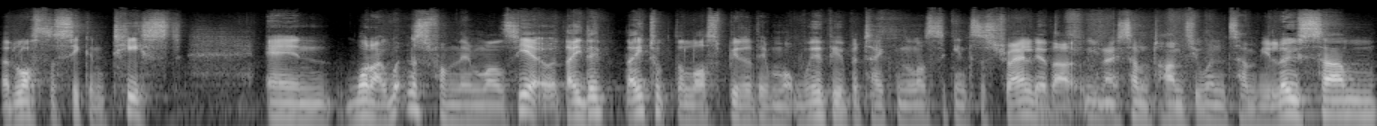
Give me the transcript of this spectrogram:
that lost the second test. And what I witnessed from them was, yeah, they did, they took the loss better than what we've ever taken the loss against Australia. That you know, sometimes you win some, you lose some.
